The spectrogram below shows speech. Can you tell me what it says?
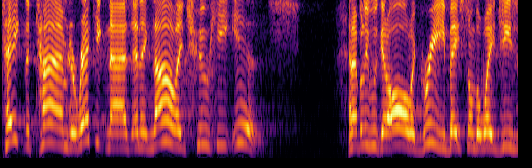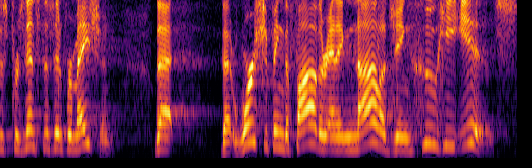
Take the time to recognize and acknowledge who He is. And I believe we could all agree, based on the way Jesus presents this information, that that worshiping the Father and acknowledging who He is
